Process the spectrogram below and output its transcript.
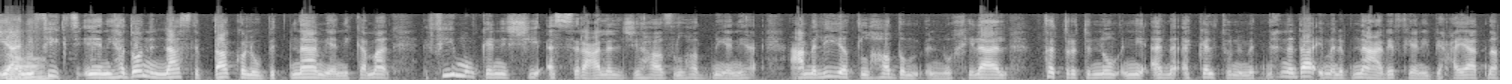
يعني في كت- يعني هدول الناس اللي بتاكل وبتنام يعني كمان في ممكن الشيء يأثر على الجهاز الهضمي يعني عملية الهضم إنه خلال فترة النوم إني أنا أكلت ونمت. نحن دائما بنعرف يعني بحياتنا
